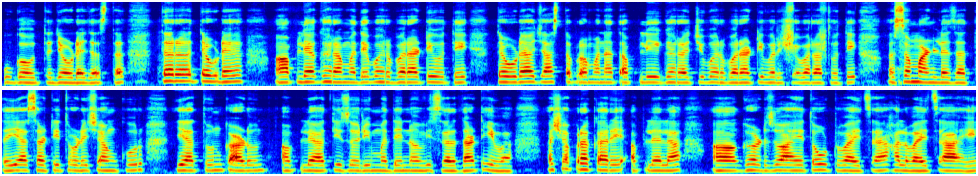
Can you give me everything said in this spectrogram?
उगवतं जेवढ्या जास्त. तर तेवढ्या आपल्या घरामध्ये भरभराटी होते. तेवढ्या जास्त प्रमाणात आपली घराची भरभराटी वर्षभरात होते असं मानलं जातं. यासाठी थोडेसे अंकुर यातून काढून आपल्या तिजोरीमध्ये न विसरता ठेवा. अशा प्रकारे आपल्याला घट जो आहे तो उठवायचा आहे हलवायचा आहे.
